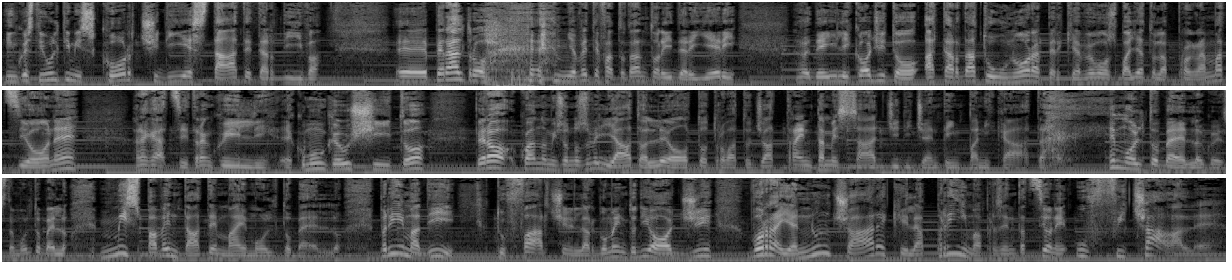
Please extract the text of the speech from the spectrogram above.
In questi ultimi scorci di estate tardiva. Eh, peraltro mi avete fatto tanto ridere ieri. Eh, Daily Cogito ha tardato un'ora perché avevo sbagliato la programmazione. Ragazzi, tranquilli, è comunque uscito. Però quando mi sono svegliato alle 8 ho trovato già 30 messaggi di gente impanicata. è molto bello questo, è molto bello. Mi spaventate, ma è molto bello. Prima di tuffarci nell'argomento di oggi, vorrei annunciare che la prima presentazione ufficiale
